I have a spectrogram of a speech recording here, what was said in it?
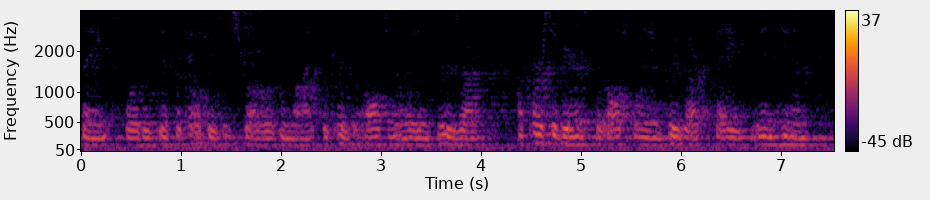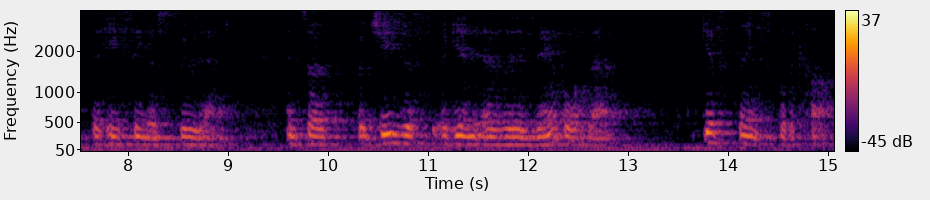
thanks for the difficulties and struggles in life because it ultimately improves our, our perseverance, but ultimately improves our faith in Him, that He's seen us through that. And so, but Jesus, again, as the example of that, gives thanks for the cup.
